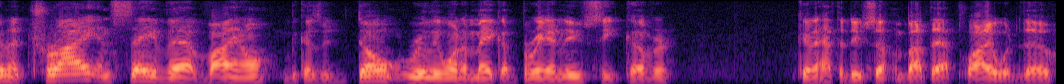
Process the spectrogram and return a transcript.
Gonna try and save that vinyl because we don't really want to make a brand new seat cover. Gonna have to do something about that plywood though.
